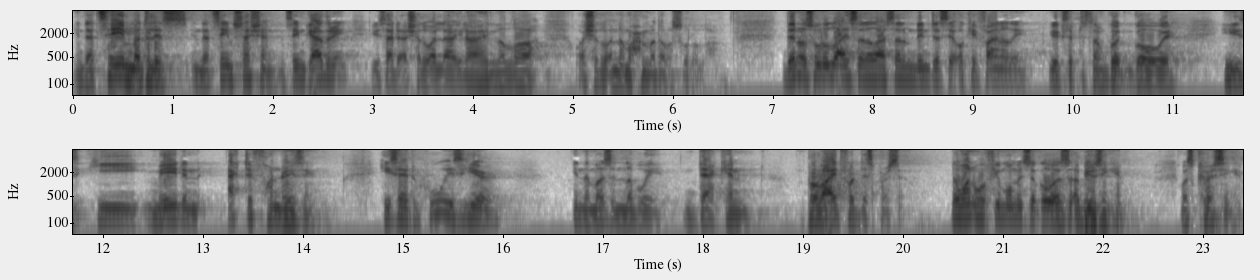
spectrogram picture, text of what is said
In that same majlis, in that same session, same gathering, he said, Ashhadu an la ilaha illallah wa ashhadu anna Muhammad Rasulullah. Then Rasulullah didn't just say, okay, finally, you accept Islam, good, go away. He's, he made an active fundraising. He said, who is here in the Masjid Nabawi that can provide for this person? The one who a few moments ago was abusing him, was cursing him.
